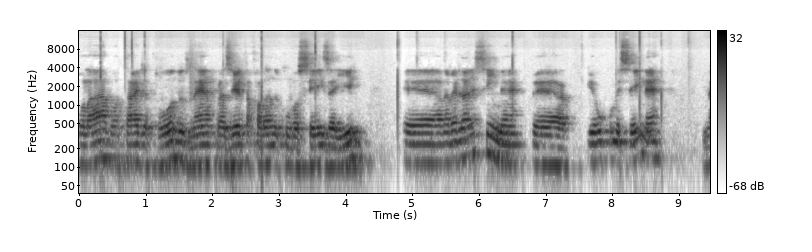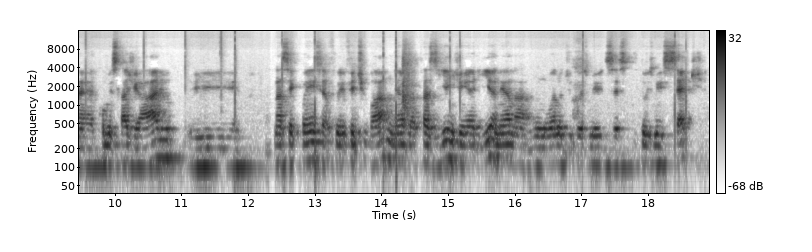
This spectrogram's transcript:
Olá, boa tarde a todos, né? Prazer estar falando com vocês aí. É, na verdade, sim, né? É, eu comecei, né, né, como estagiário e na sequência fui efetivado, né? Já fazia engenharia, né, na, no ano de 2017, 2007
